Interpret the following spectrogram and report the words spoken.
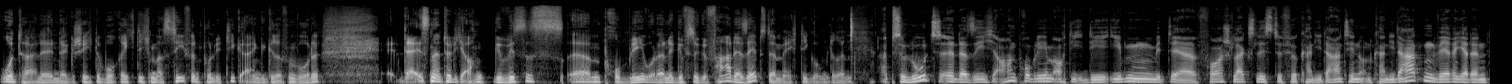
Urteile in der Geschichte, wo richtig massiv in Politik eingegriffen wurde. Da ist natürlich auch ein gewisses ähm, Problem oder eine gewisse Gefahr der Selbstermächtigung drin. Absolut, äh, da sehe ich auch ein Problem. Auch die Idee eben mit der Vorschlagsliste für Kandidatinnen und Kandidaten wäre ja dann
